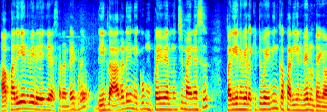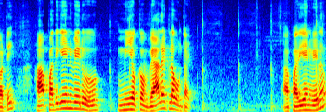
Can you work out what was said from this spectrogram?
ఆ పదిహేను వేలు ఏం చేస్తారంటే ఇప్పుడు దీంట్లో ఆల్రెడీ నీకు ముప్పై వేల నుంచి మైనస్ పదిహేను వేల కిట్టు పోయింది ఇంకా పదిహేను వేలు ఉంటాయి కాబట్టి ఆ పదిహేను వేలు మీ యొక్క వ్యాలెట్లో ఉంటాయి. ఆ పదిహేను వేలు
